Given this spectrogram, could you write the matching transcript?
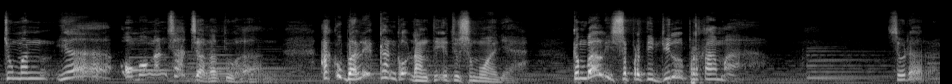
cuman ya omongan saja lah Tuhan. Aku balikkan kok nanti itu semuanya. Kembali seperti deal pertama. Saudara,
